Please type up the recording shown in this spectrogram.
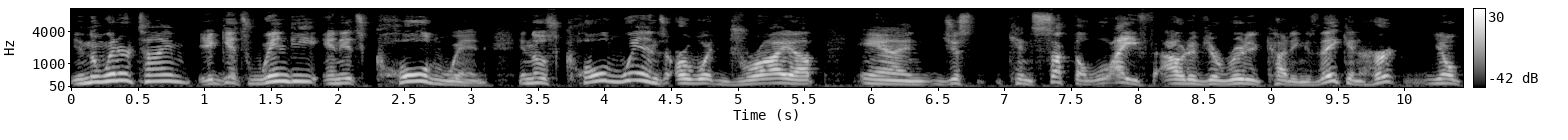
in the wintertime, it gets windy and it's cold wind. And those cold winds are what dry up and just can suck the life out of your rooted cuttings. They can hurt, you know,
